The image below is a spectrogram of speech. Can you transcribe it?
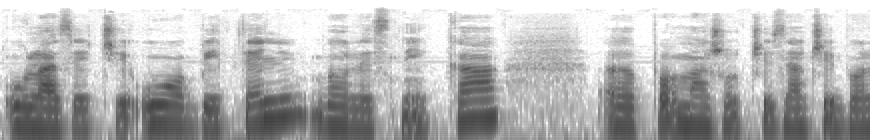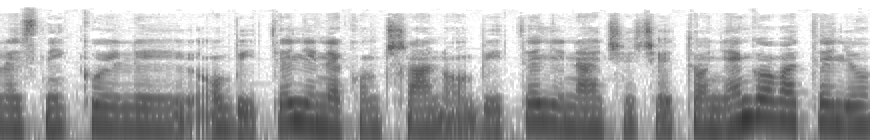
ulazeći u obitelj bolesnika, pomažući znači bolesniku ili obitelji, nekom članu obitelji, najčešće je to njegovatelju,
